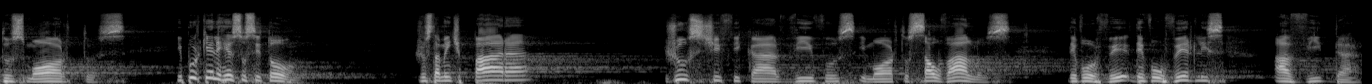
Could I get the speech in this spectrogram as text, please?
dos mortos. E por que Ele ressuscitou? Justamente para justificar vivos e mortos, salvá-los, devolver-lhes devolver a vida.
